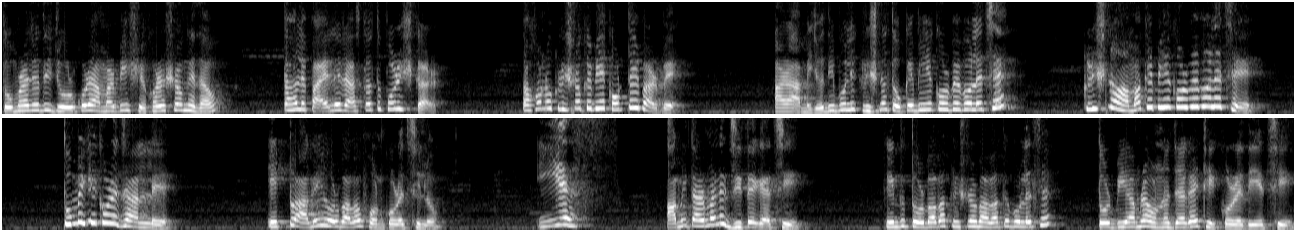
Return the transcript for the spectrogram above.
তোমরা যদি জোর করে আমার বিয়ে শেখরের সঙ্গে দাও, তাহলে পায়েলের রাস্তা তো পরিষ্কার। তখন ও কৃষ্ণকে বিয়ে করতেই পারবে। আর আমি যদি বলি কৃষ্ণ তোকে বিয়ে করবে বলেছে, কৃষ্ণ আমাকে বিয়ে করবে বলেছে? তুমি কি করে জানলে? একটু আগেই ওর বাবা ফোন করেছিল। ইয়েস, আমি তার মানে জিতে গেছি। কিন্তু তোর বাবা কৃষ্ণর বাবাকে বলেছে তোর বিয়ে আমরা অন্য জায়গায় ঠিক করে দিয়েছি।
